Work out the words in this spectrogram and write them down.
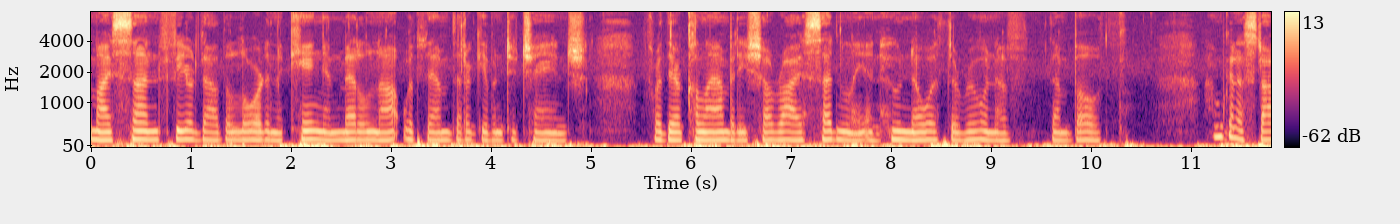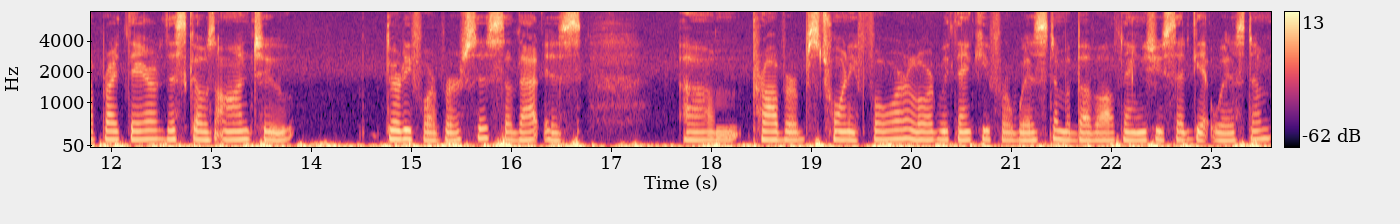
My son, fear thou the Lord and the king, and meddle not with them that are given to change. For their calamity shall rise suddenly, and who knoweth the ruin of them both? I'm going to stop right there. This goes on to 34 verses, so that is um, Proverbs 24. Lord, we thank you for wisdom above all things. You said, get wisdom.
